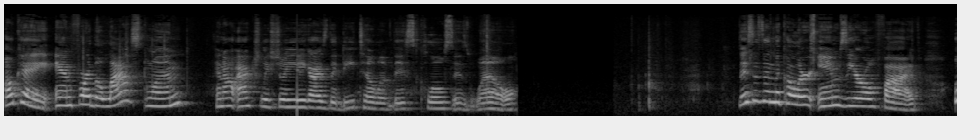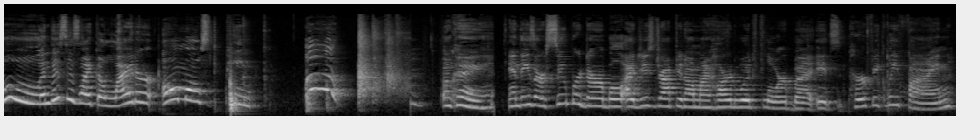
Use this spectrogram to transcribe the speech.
Okay, and for the last one, and I'll actually show you guys the detail of this close as well. This is in the color M05. Ooh, and this is like a lighter, almost pink. Ah! Okay, and these are super durable. I just dropped it on my hardwood floor, but it's perfectly fine.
